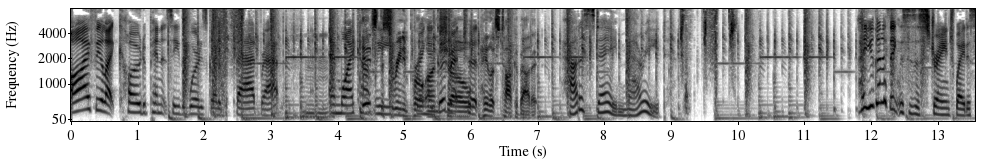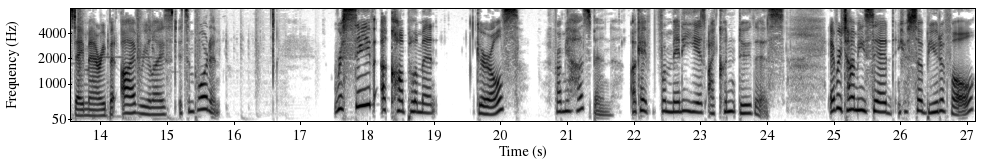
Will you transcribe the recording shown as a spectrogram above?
I feel like codependency. The word has got a bad rap, and why can't Mm-hmm. It's we the Serene and Pearl bring a good rap Unshow. Hey, let's talk about it. How to stay married. Hey, you're going to think this is a strange way to stay married, but I've realized it's important. Receive a compliment, girls, from your husband. Okay, for many years, I couldn't do this. Every time he said, You're so beautiful,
